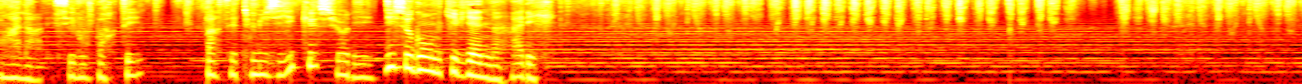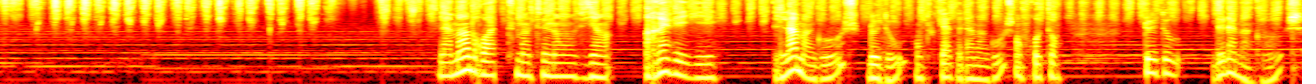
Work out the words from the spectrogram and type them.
Voilà, laissez-vous porter par cette musique sur les 10 secondes qui viennent. Allez. La main droite maintenant vient réveiller la main gauche, le dos en tout cas de la main gauche, en frottant le dos de la main gauche.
